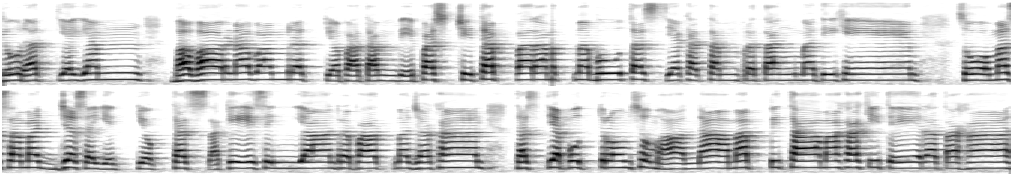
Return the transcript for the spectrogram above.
धुरत्ययं भवार्णवं मृत्युपथं विपश्चितः परमात्मभूतस्य कथं पृथङ्मतिः सोमसमज्जस इत्युक्तः सकेसिन्या नृपात्मजः तस्य पुत्रों सुमान्नाम पितामहहिते रतः।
